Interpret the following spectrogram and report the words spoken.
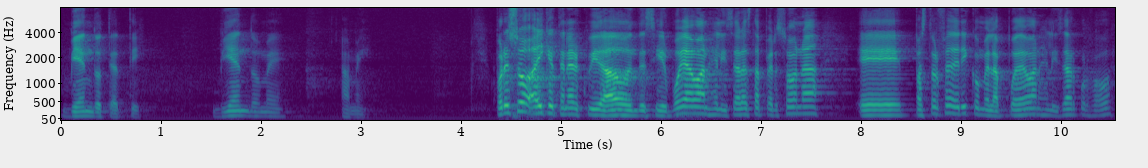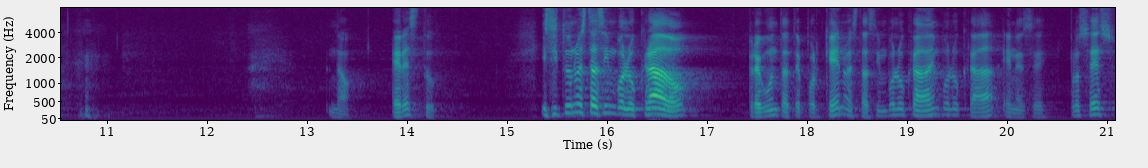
viéndote a ti, viéndome a mí. Por eso hay que tener cuidado en decir, voy a evangelizar a esta persona. Eh, Pastor Federico, ¿me la puede evangelizar, por favor? no, eres tú. Y si tú no estás involucrado, pregúntate por qué no estás involucrada, involucrada en ese proceso.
